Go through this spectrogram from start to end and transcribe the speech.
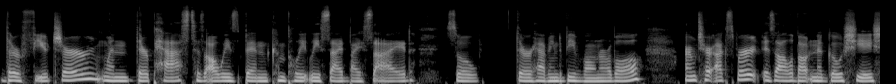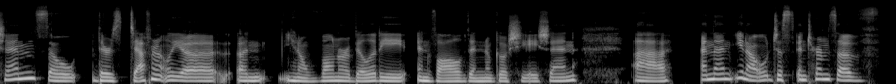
their future when their past has always been completely side by side. So they're having to be vulnerable. Armchair expert is all about negotiation. So there's definitely a, a you know vulnerability involved in negotiation. Uh, and then you know just in terms of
